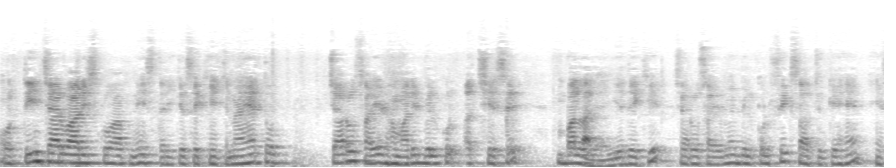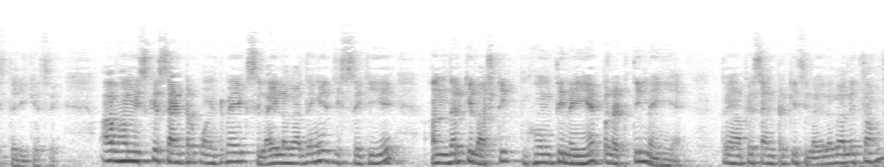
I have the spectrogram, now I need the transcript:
और तीन चार बार इसको आपने इस तरीके से खींचना है तो चारों साइड हमारी बिल्कुल अच्छे से बल आ जाएँगे। देखिए, चारों साइड में बिल्कुल फिक्स आ चुके हैं इस तरीके से। अब हम इसके सेंटर पॉइंट में एक सिलाई लगा देंगे, जिससे कि ये अंदर की इलास्टिक घूमती नहीं है, पलटती नहीं है। तो यहाँ पे सेंटर की सिलाई लगा लेता हूँ।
